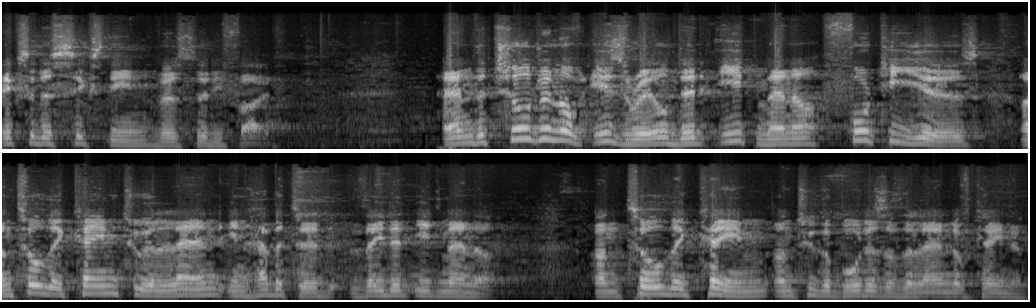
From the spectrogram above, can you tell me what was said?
Exodus 16, verse 35. And the children of Israel did eat manna 40 years until they came to a land inhabited, they did eat manna. until they came unto the borders of the land of Canaan.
